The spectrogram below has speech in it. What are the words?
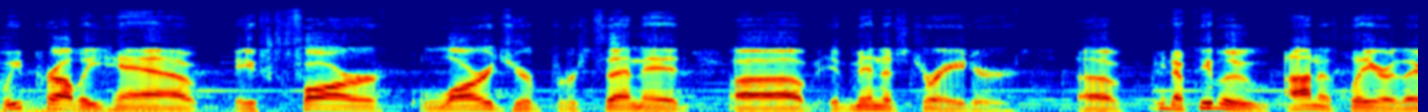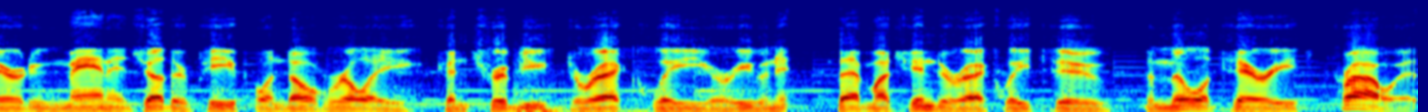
we probably have a far larger percentage of administrators of you know people who honestly are there to manage other people and don't really contribute directly or even that much indirectly to the military's prowess.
